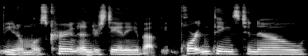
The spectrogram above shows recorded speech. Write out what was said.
you know, most current understanding about the important things to know.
